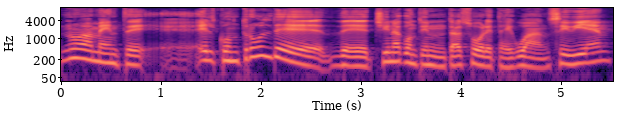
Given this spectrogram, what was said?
nuevamente, eh, el control de, China continental sobre Taiwán, si bien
